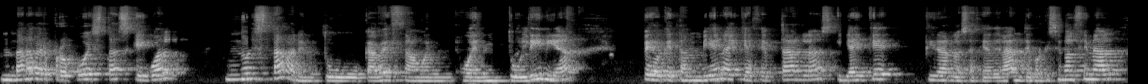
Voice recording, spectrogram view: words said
van a haber propuestas que igual no estaban en tu cabeza o en, o en tu línea, pero que también hay que aceptarlas y hay que tirarlas hacia adelante, porque si no al final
